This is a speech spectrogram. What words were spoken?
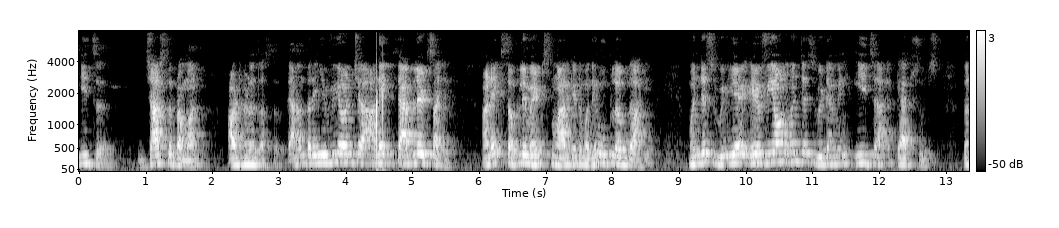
e ईचं जास्त प्रमाण आढळत असतं. त्यानंतर इव्हियॉनच्या अनेक टॅबलेट्स आहेत. अनेक सप्लिमेंट्स मार्केटमध्ये उपलब्ध आहेत. म्हणजेच एव्हियॉन म्हणजेच विटॅमिन ईचा कॅप्सूल्स तर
